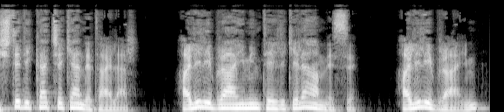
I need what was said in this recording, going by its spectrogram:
İşte dikkat çeken detaylar. Halil İbrahim'in tehlikeli hamlesi. Halil İbrahim,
